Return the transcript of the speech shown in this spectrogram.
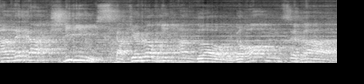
Aneta Śliwińska, kierownik handlowy. Gorące brawa.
